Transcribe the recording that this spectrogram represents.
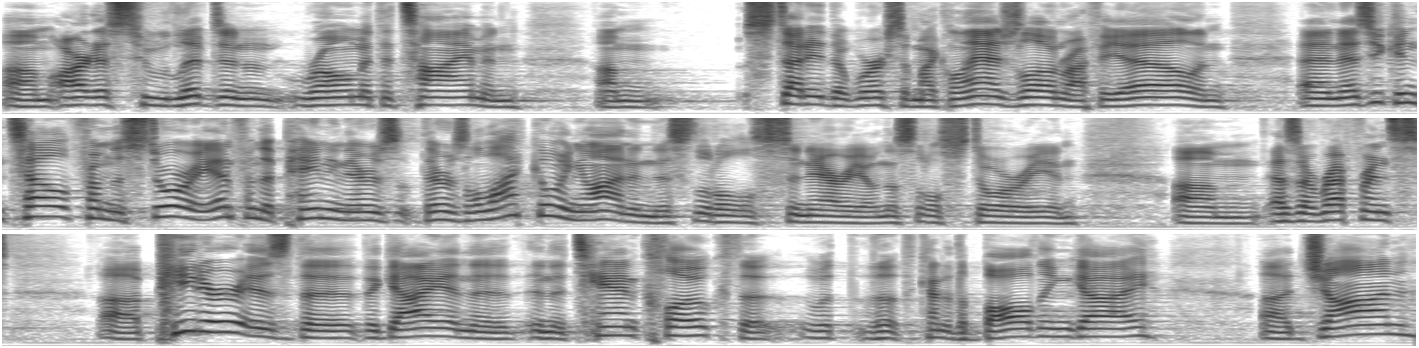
um, artist who lived in Rome at the time and um, studied the works of Michelangelo and Raphael. And, and as you can tell from the story and from the painting, there's, there's a lot going on in this little scenario, in this little story. And um, as a reference, uh, Peter is the, the guy in the, in the tan cloak, the, with the kind of the balding guy. Uh, John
